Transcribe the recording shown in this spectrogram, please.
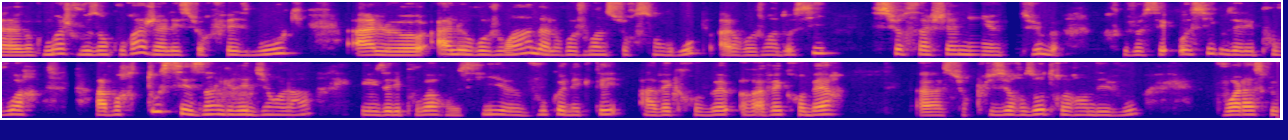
Euh, donc, moi, je vous encourage à aller sur Facebook, à le, rejoindre, à le rejoindre sur son groupe, à le rejoindre aussi sur sa chaîne YouTube, parce que je sais aussi que vous allez pouvoir avoir tous ces ingrédients-là et vous allez pouvoir aussi vous connecter avec Robert, sur plusieurs autres rendez-vous. Voilà ce que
